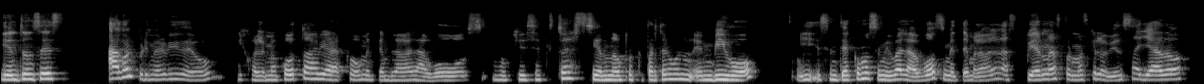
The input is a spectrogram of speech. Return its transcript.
Y entonces hago el primer video, híjole, me acuerdo todavía cómo me temblaba la voz, no que decía, ¿qué estoy haciendo? Porque aparte era un en vivo y sentía como se me iba la voz y me temblaban las piernas por más que lo había ensayado.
